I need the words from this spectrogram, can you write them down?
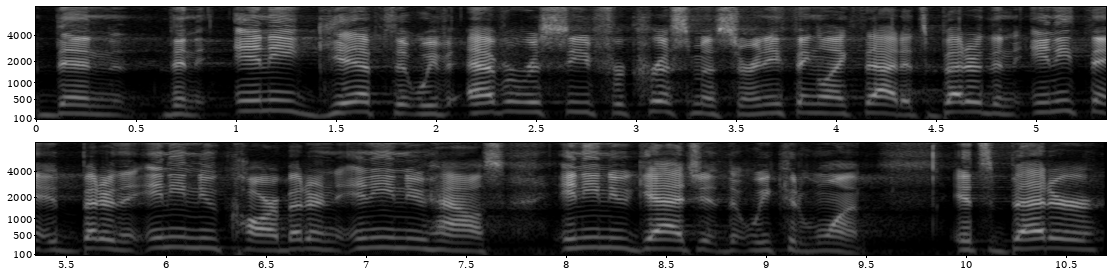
than, than any gift that we've ever received for Christmas or anything like that. It's better than anything, better than any new car, better than any new house, any new gadget that we could want. It's better.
